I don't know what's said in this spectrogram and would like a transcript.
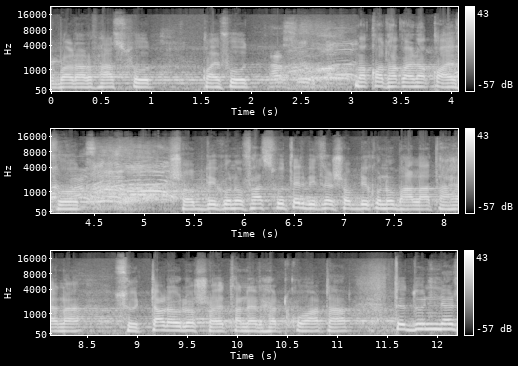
একবার আর ফাস্ট ফুড কয় ফুট বা কথা কয় না কয় ফুট সবদি কোনো ফাস্ট ফুডের ভিতরে সবদি কোনো ভালা থাকে না। সুইটটার হইল শয়তানের হেডকোয়ার্টার তে দুনিয়ার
